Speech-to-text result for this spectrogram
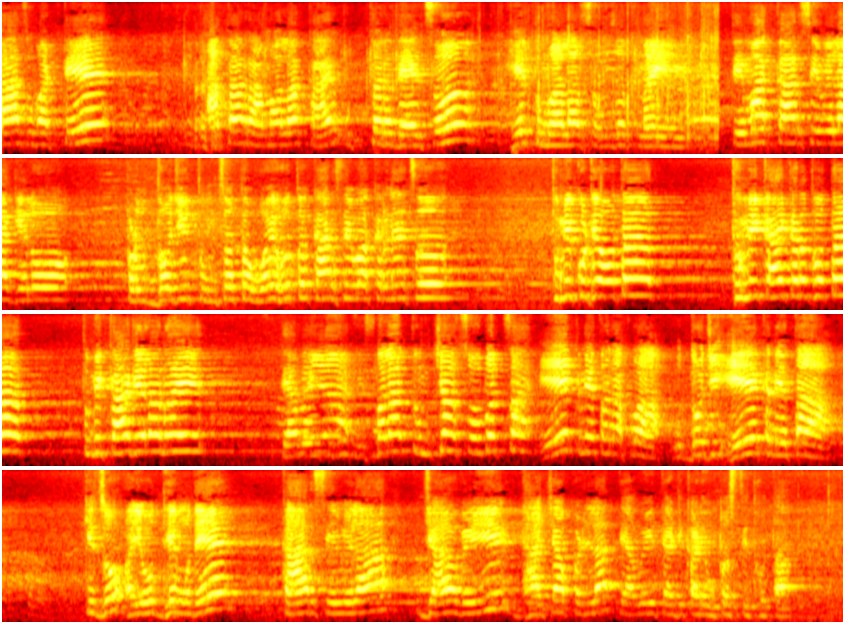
लाज वाटते आता रामाला काय उत्तर द्यायचं हे तुम्हाला समजत नाही. तेव्हा कार सेवेला गेलो. पण उद्धवजी तुमचं तर वय होतं कार सेवा करण्याचं. तुम्ही कुठे होतात? तुम्ही काय करत होतात? तुम्ही का गेला नाही? त्यावेळी मला तुमच्या सोबतचा एक नेता दाखवा. उद्धवजी एक नेता. की जो अयोध्येमध्ये कार सेवेला ज्यावेळी ढाचा पडला त्यावेळी त्या ठिकाणी उपस्थित होता.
